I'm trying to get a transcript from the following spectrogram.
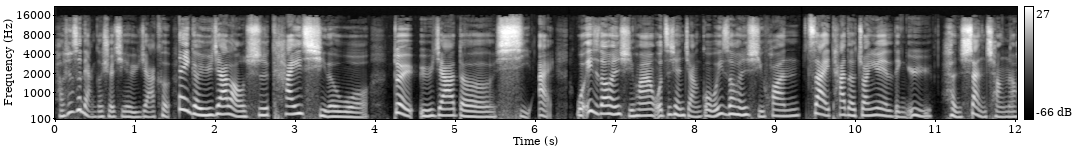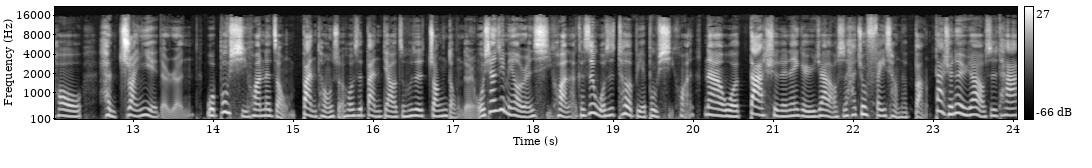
好像是两个学期的瑜伽课，那个瑜伽老师开启了我对瑜伽的喜爱，我一直都很喜欢。我之前讲过，我一直都很喜欢在他的专业领域很擅长，然后很专业的人。我不喜欢那种半桶水或是半吊子或是装懂的人。我相信没有人喜欢啦，可是我是特别不喜欢。那我大学的那个瑜伽老师他就非常的棒。大学那瑜伽老师他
